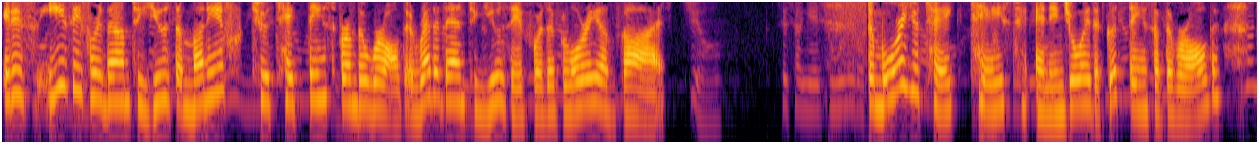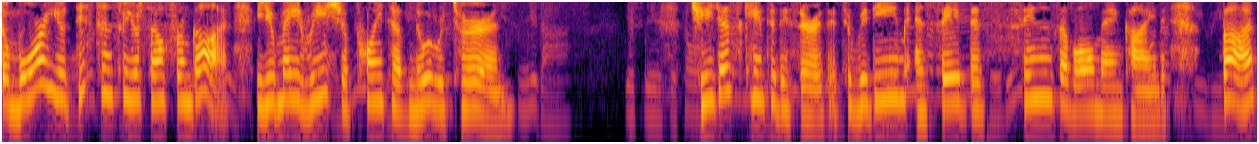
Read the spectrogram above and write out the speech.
It is easy for them to use the money to take things from the world rather than to use it for the glory of God. The more you take, taste, and enjoy the good things of the world, the more you distance yourself from God. You may reach a point of no return. Jesus came to this earth to redeem and save the sins of all mankind. But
